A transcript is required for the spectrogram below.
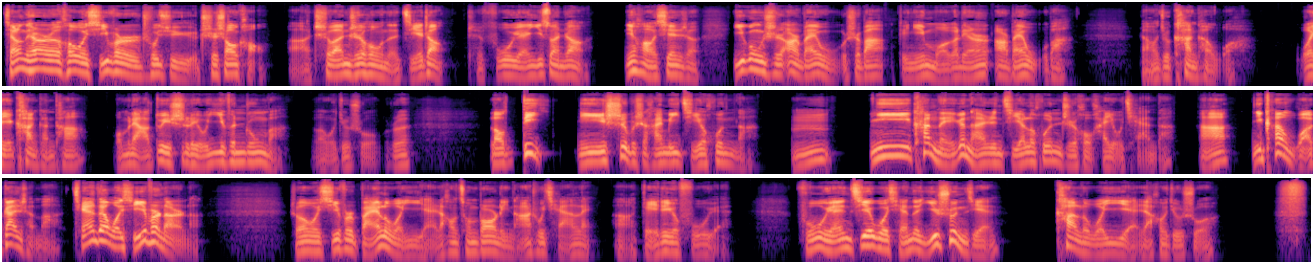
前两天和我媳妇儿出去吃烧烤。啊，吃完之后呢，结账，这服务员一算账，你好，先生，一共是二百五十八，给您抹个零，二百五吧。然后就看看我，我也看看他，我们俩对视了有一分钟吧。啊，我就说，我说，老弟，你是不是还没结婚呢？嗯，你看哪个男人结了婚之后还有钱的啊？你看我干什么？钱在我媳妇那儿呢。说我媳妇白了我一眼，然后从包里拿出钱来。啊，给这个服务员，服务员接过钱的一瞬间，看了我一眼，然后就说：“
